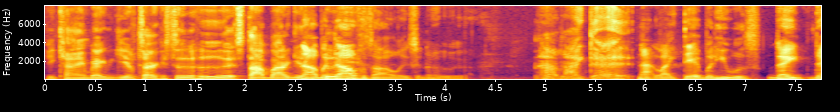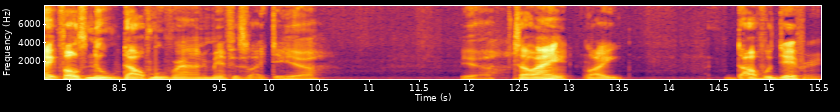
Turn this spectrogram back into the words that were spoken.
He came back to give turkeys to the hood, Stop by to get no, some but. Dolph was always in the hood. Not like that. Not like that, but he was. They they folks knew Dolph moved around in Memphis like that. Yeah. Yeah. So I ain't like Dolph was different.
